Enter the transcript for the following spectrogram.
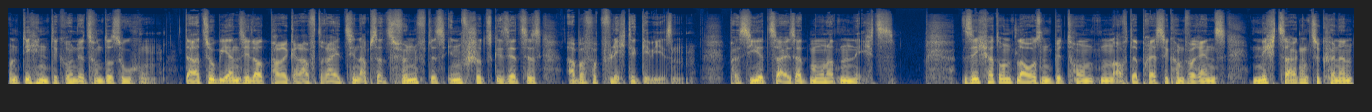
und die Hintergründe zu untersuchen. Dazu wären sie laut 13 Absatz 5 des Impfschutzgesetzes aber verpflichtet gewesen. Passiert sei seit Monaten nichts. Sichert und Lausen betonten auf der Pressekonferenz, nicht sagen zu können,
